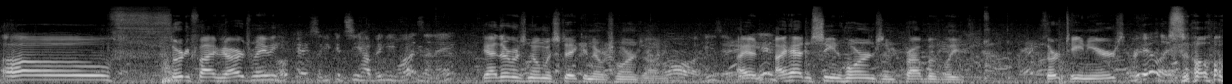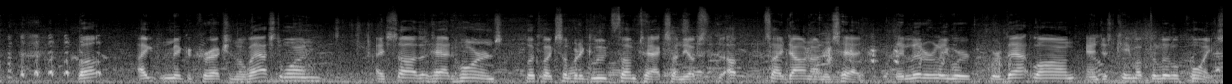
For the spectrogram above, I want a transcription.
Oh, 35 yards maybe. Okay, so you could see how big he was then, eh? Yeah, there was no mistaking there was horns on him. Oh, he's a I had I hadn't seen horns in probably 13 years. Really? So, well, I can make a correction. The last one I saw that had horns looked like somebody glued thumbtacks on the ups, upside down on his head. They literally were, were that long and just came up to little points.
